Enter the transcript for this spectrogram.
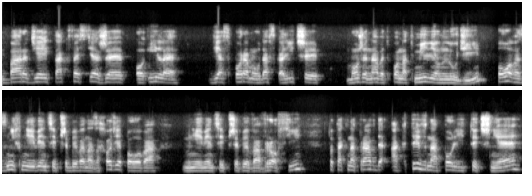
bardziej ta kwestia, że o ile diaspora mołdawska liczy może nawet ponad milion ludzi. Połowa z nich mniej więcej przebywa na zachodzie, połowa mniej więcej przebywa w Rosji. To tak naprawdę aktywna politycznie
